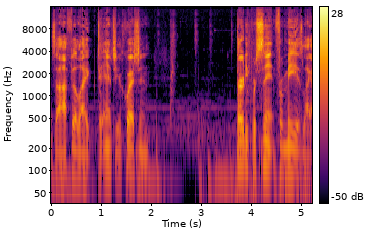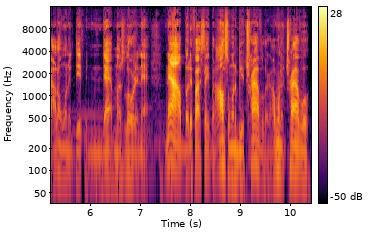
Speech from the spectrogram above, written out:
So I feel like to answer your question, 30% for me is like, I don't want to dip in that much lower than that. Now, but if I say, but I also want to be a traveler, I want to travel,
